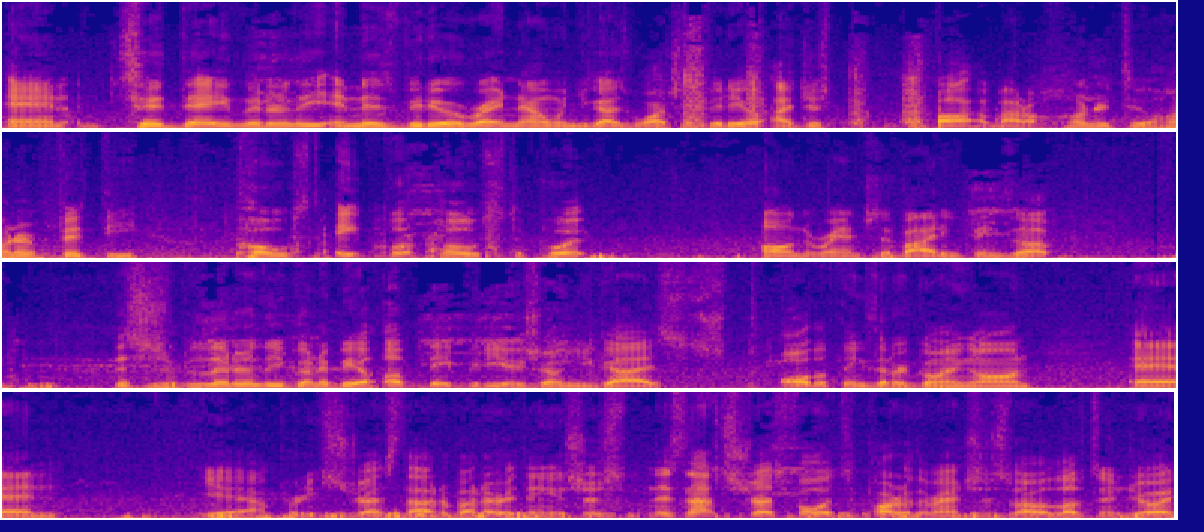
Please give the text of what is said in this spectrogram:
And today, literally in this video right now, when you guys watch this video, I just bought about 100 to 150 posts, eight foot posts to put on the ranch, dividing things up. This is literally gonna be an update video showing you guys all the things that are going on. And yeah, I'm pretty stressed out about everything. It's just, it's not stressful, it's part of the ranch, so I would love to enjoy.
